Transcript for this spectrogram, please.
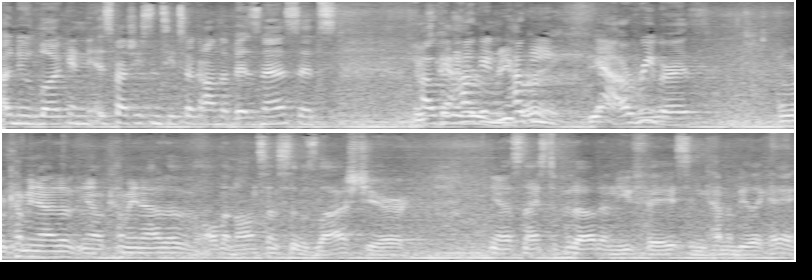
a new look. And especially since he took on the business, it's how, how can how can rebirth, yeah. yeah. a rebirth. And we're coming out of you know coming out of all the nonsense that was last year. You know, it's nice to put out a new face and kind of be like, hey,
